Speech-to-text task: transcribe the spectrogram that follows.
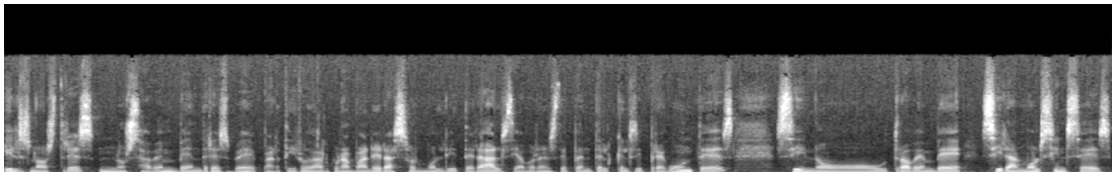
i els nostres no saben vendre's bé, per dir-ho d'alguna manera, són molt literals, llavors depèn del que els hi preguntes, si no ho troben bé, seran molt sincers,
